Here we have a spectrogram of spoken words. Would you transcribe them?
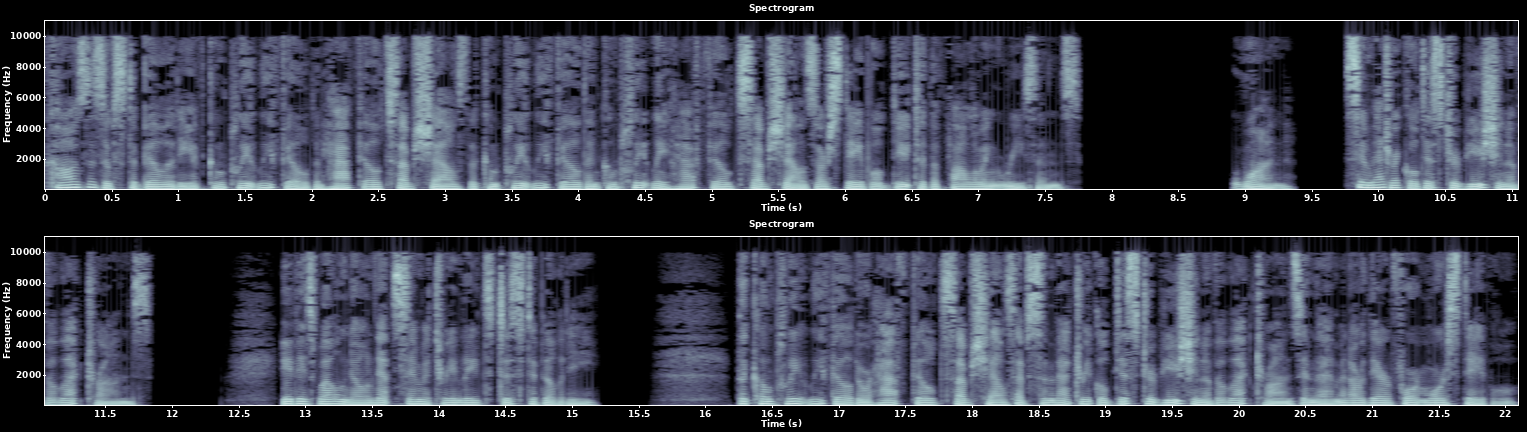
Causes of stability of completely filled and half-filled subshells The completely filled and completely half-filled subshells are stable due to the following reasons. 1. Symmetrical distribution of electrons. It is well known that symmetry leads to stability. The completely filled or half-filled subshells have symmetrical distribution of electrons in them and are therefore more stable.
